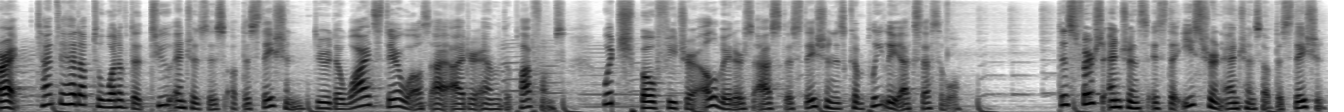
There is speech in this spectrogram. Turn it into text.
Alright, time to head up to one of the two entrances of the station through the wide stairwells at either end of the platforms, which both feature elevators as the station is completely accessible. This first entrance is the eastern entrance of the station,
